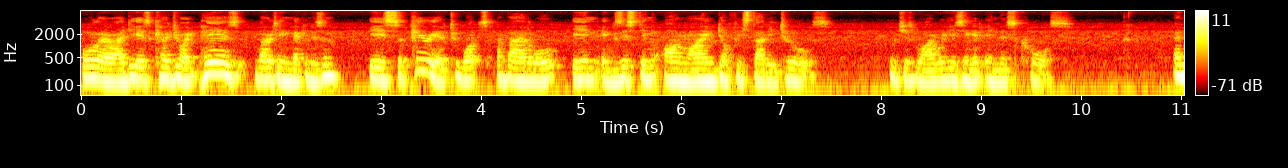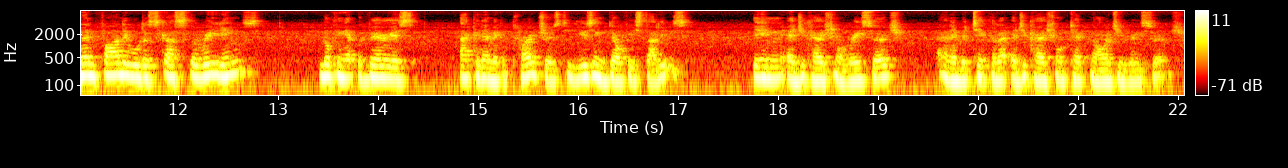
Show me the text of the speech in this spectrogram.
all our ideas conjoint pairs voting mechanism is superior to what's available in existing online Delphi study tools, which is why we're using it in this course. And then finally, we'll discuss the readings, looking at the various academic approaches to using Delphi studies in educational research and in particular educational technology research.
